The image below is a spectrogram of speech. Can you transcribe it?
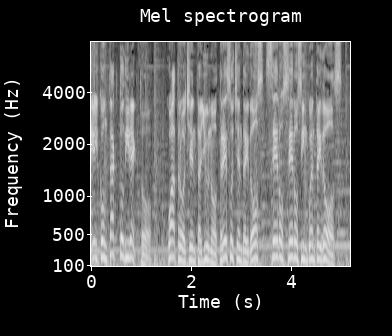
El contacto directo 481-382-0052.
